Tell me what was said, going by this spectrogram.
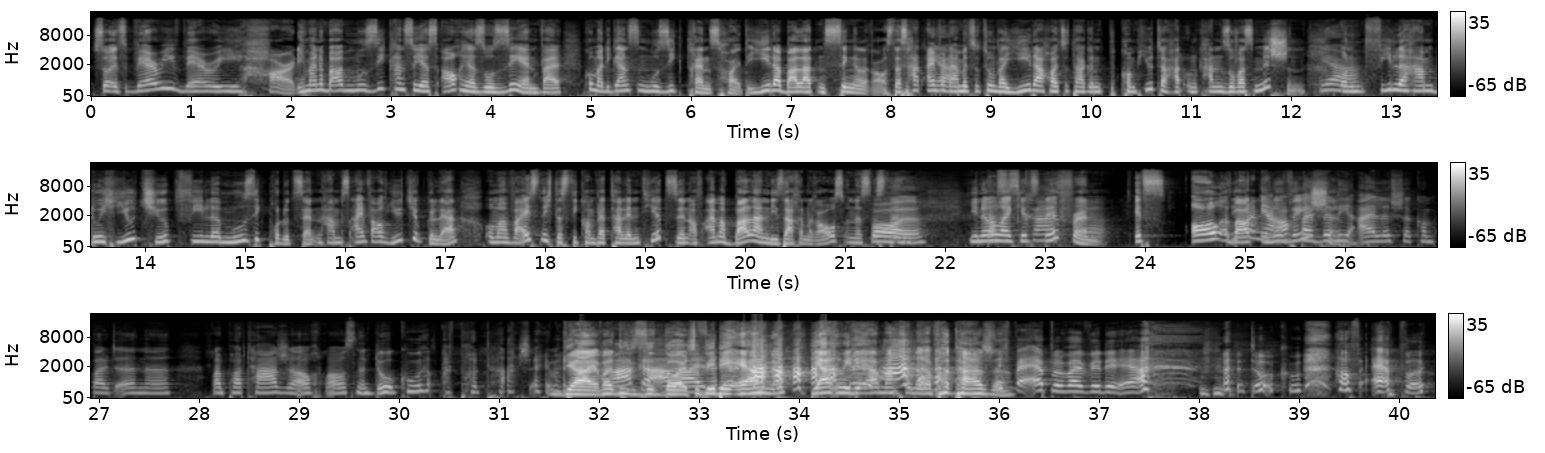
So it's very, very hard. Ich meine, bei Musik kannst du jetzt auch ja so sehen, weil, guck mal, die ganzen Musiktrends heute, jeder ballert ein Single raus. Das hat einfach Ja. damit zu tun, weil jeder heutzutage einen Computer hat und kann sowas mischen. Ja. Und viele haben durch YouTube, viele Musikproduzenten haben es einfach auf YouTube gelernt und man weiß nicht, dass die komplett talentiert sind. Auf einmal ballern die Sachen raus und es ist dann, Voll. you know, Das like it's krass, different. ja. It's all Sieht about man ja auch bei innovation. Billie Eilish, kommt bald äh, eine Reportage auch raus, eine Doku-Reportage. Geil, weil die so deutsch. WDR, ne? Ja, WDR macht so eine Reportage. Nicht bei Apple, bei WDR. Doku auf Apple.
